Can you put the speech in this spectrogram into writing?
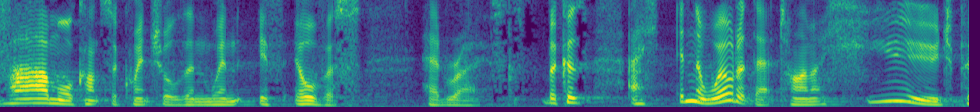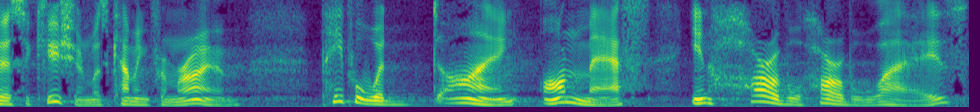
Far more consequential than when if Elvis had raised. Because in the world at that time, a huge persecution was coming from Rome. People were dying en masse in horrible, horrible ways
